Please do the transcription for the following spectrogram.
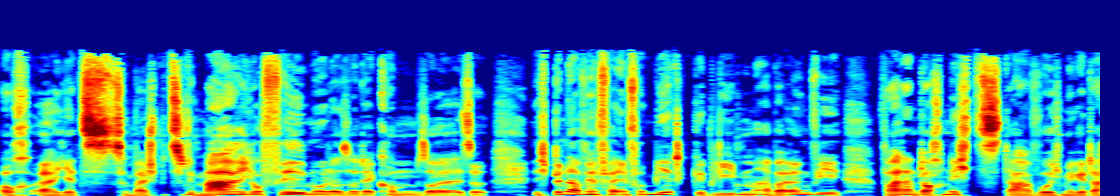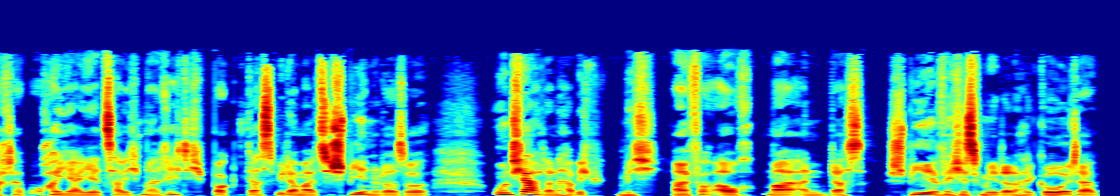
auch äh, jetzt zum Beispiel zu dem Mario-Film oder so, der kommen soll. Also ich bin auf jeden Fall informiert geblieben, aber irgendwie war dann doch nichts da, wo ich mir gedacht habe, oh ja, jetzt habe ich mal richtig Bock, das wieder mal zu spielen oder so. Und ja, dann habe ich mich einfach auch mal an das Spiel, welches ich mir dann halt geholt habe,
